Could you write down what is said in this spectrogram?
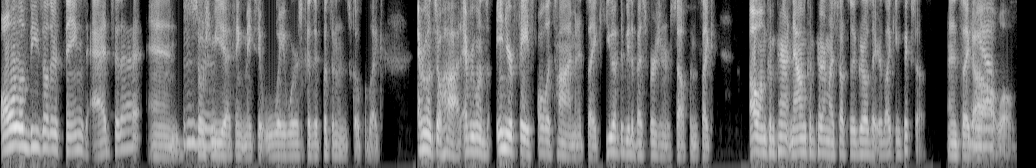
all of these other things add to that and social Mhm. media i think makes it way worse because it puts it in the scope of like everyone's so hot everyone's in your face all the time and it's like you have to be the best version of yourself. And it's like oh i'm comparing now i'm comparing myself to the girls that you're liking pics of and it's like Yeah. oh well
